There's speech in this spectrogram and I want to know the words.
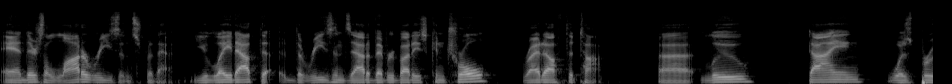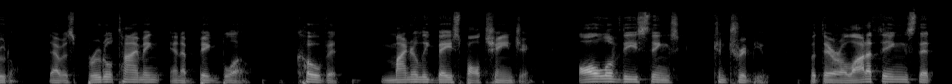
And there's a lot of reasons for that. You laid out the the reasons out of everybody's control right off the top. Uh, Lou dying was brutal. That was brutal timing and a big blow. COVID, minor league baseball changing. All of these things contribute, but there are a lot of things that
